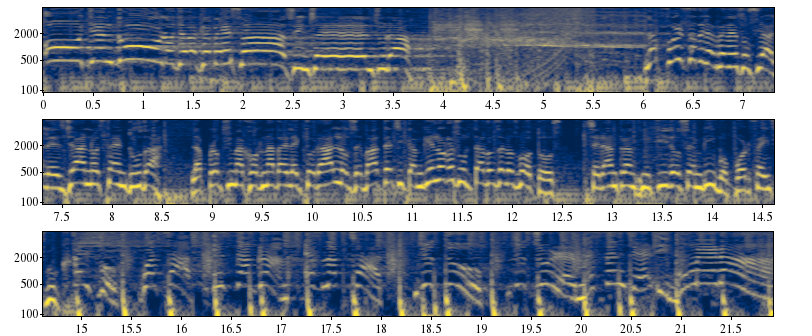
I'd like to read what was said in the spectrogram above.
Hoy en duro y a la cabeza, sin censura. La fuerza de las redes sociales ya no está en duda. La próxima jornada electoral, los debates y también los resultados de los votos serán transmitidos en vivo por Facebook. Facebook, WhatsApp, Instagram, Snapchat, YouTube, Twitter, Messenger y Boomerang.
